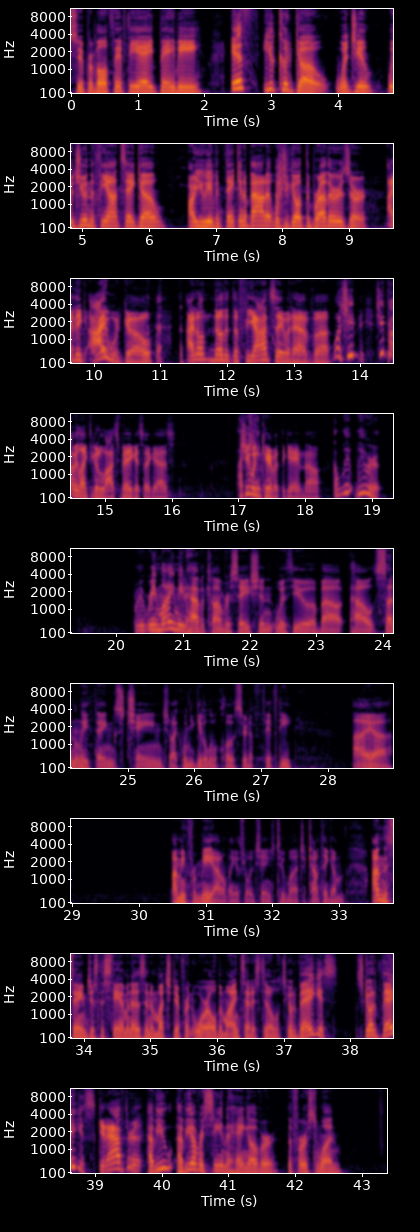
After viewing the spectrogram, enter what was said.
Super Bowl 58, baby. If you could go, would you? Would you and the fiance go? Are you even thinking about it? Would you go with the brothers or? I think I would go. I don't know that the fiance would have. Uh, well, she she'd probably like to go to Las Vegas. I guess I she wouldn't care about the game though. Uh, We, we were. re- Remind me to have a conversation with you about how suddenly things change, like when you get a little closer to fifty. I, uh I mean, for me, I don't think it's really changed too much. I kind of think I'm, I'm the same. Just the stamina's in a much different world. The mindset is still, let's go to Vegas. Let's go to Vegas. Get after it. Have you have you ever seen The Hangover, the first one,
